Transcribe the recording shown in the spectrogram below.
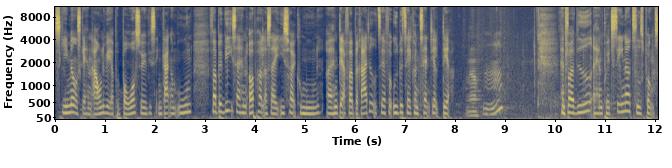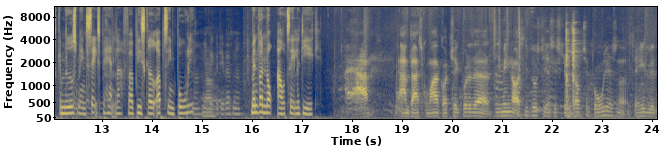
Skemaet skal han aflevere på borgerservice en gang om ugen, for at bevise, at han opholder sig i Ishøj Kommune, og at han derfor er berettiget til at få udbetalt kontanthjælp der. Ja. Han får at vide, at han på et senere tidspunkt skal mødes med en sagsbehandler for at blive skrevet op til en bolig. Nå, jeg ved ikke, hvad det var for noget. Men hvornår aftaler de ikke? Ja, ja men der er sgu meget godt tjek på det der. De mener også lige pludselig, at jeg skal skrives op til en bolig og sådan noget. Det er helt vildt.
